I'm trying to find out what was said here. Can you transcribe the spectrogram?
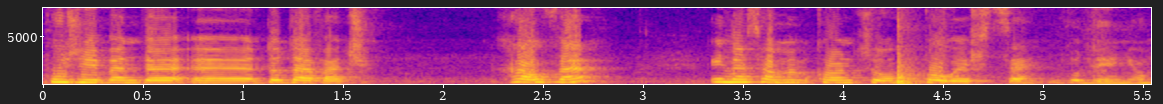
później będę e, dodawać chałwę i na samym końcu po łyżce budyniu.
